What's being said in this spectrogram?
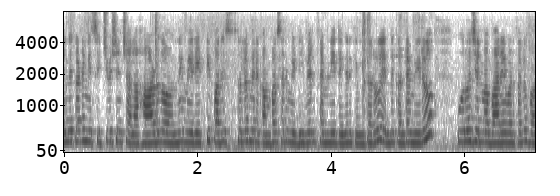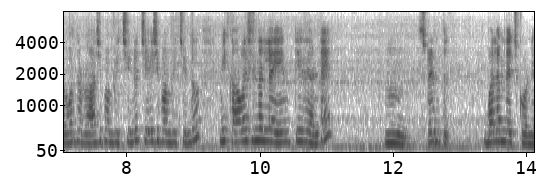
ఎందుకంటే మీ సిచ్యువేషన్ చాలా హార్డ్గా ఉంది. మీరు ఎట్టి పరిస్థితుల్లో మీరు కంపల్సరీ మీ డివైన్ ఫ్యామిలీ దగ్గరికి వెళ్తారు. ఎందుకంటే మీరు పూర్వజన్మ భార్యాభర్తలు భగవంతుడు రాసి పంపించిండు చేసి పంపించిండు. మీకు కావాల్సిందల్లా ఏంటిది అంటే స్ట్రెంగ్త్ బలం తెచ్చుకోండి.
